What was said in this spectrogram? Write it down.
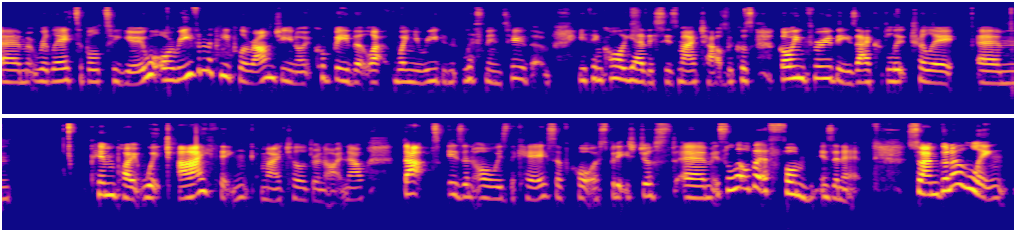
um, relatable to you or even the people around you. You know, it could be that like when you're reading, listening to them, you think, oh yeah, this is my child. Because going through these, I could literally um, pinpoint which I think my children are. Now, that isn't always the case, of course, but it's just um, it's a little bit of fun, isn't it? So I'm going to link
